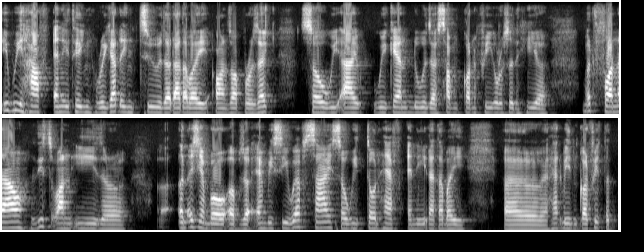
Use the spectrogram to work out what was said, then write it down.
if we have anything regarding to the database on the project so we I we can do the some configuration here. But for now this one is uh, an example of the MVC website so we don't have any database uh, had been configured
